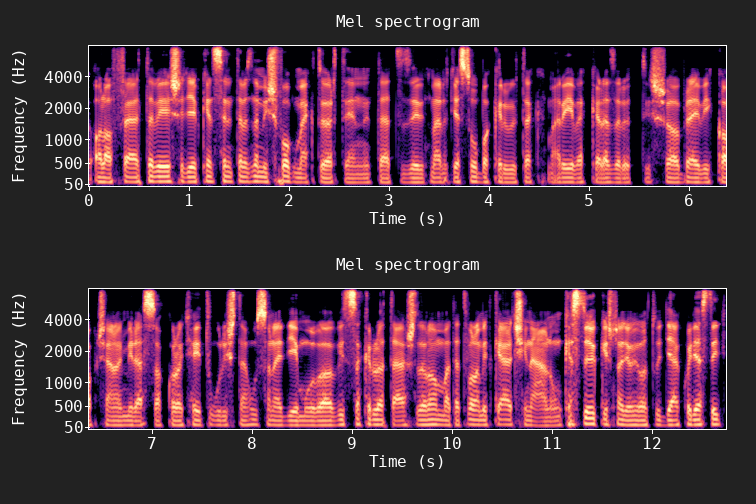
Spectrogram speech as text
alapfeltevés. Egyébként szerintem ez nem is fog megtörténni, tehát azért itt már ugye szóba kerültek már évekkel ezelőtt is a Breivik kapcsán, hogy mi lesz akkor, hogyha itt úristen 21 év múlva visszakerül a társadalomba, tehát valamit kell csinálnunk. Ezt ők is nagyon jól tudják, hogy ezt így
